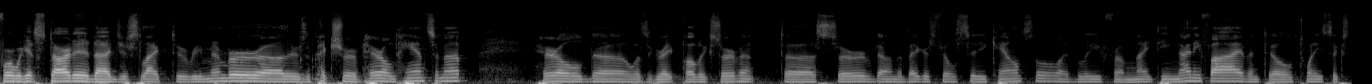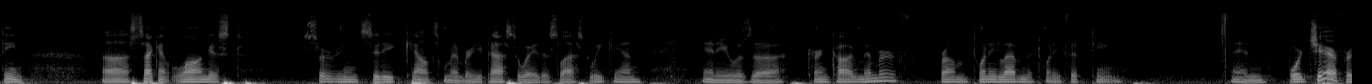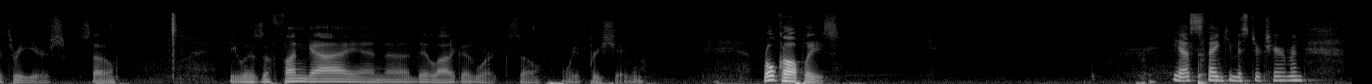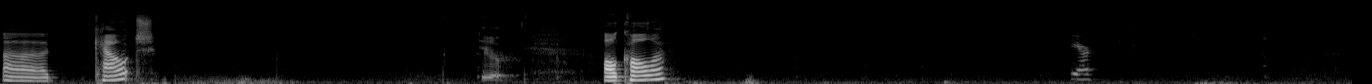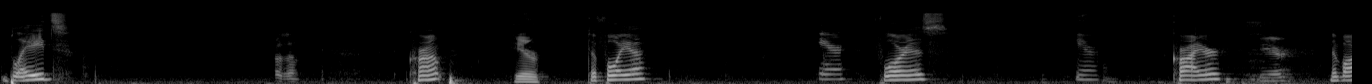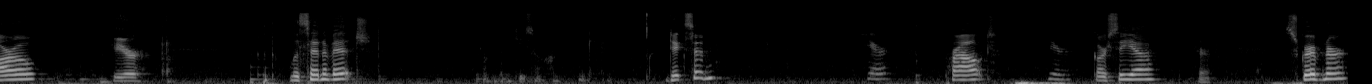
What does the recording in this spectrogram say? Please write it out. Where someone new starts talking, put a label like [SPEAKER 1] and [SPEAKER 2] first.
[SPEAKER 1] Before we get started, I'd just like to remember, uh, there's a picture of Harold Hanson up. Harold uh, was a great public servant, uh, served on the Bakersfield City Council, I believe, from 1995 until 2016. Uh, Second longest serving city council member. He passed away this last weekend, and he was a Kern Cog member from 2011 to 2015, and board chair for three years. So he was a fun guy and uh, did a lot of good work, so we appreciate him. Roll call, please.
[SPEAKER 2] Yes, thank you, Mr. Chairman. Uh, Couch,
[SPEAKER 3] Here.
[SPEAKER 2] Alcala,
[SPEAKER 4] Here.
[SPEAKER 2] Blades,
[SPEAKER 3] Present.
[SPEAKER 2] Crump,
[SPEAKER 5] Here.
[SPEAKER 2] Tafoya,
[SPEAKER 4] Here.
[SPEAKER 2] Flores,
[SPEAKER 4] Here.
[SPEAKER 2] Crier,
[SPEAKER 5] Here.
[SPEAKER 2] Navarro,
[SPEAKER 5] Here.
[SPEAKER 2] Lisenovich. I don't think he's on. Okay. Dixon,
[SPEAKER 4] Here.
[SPEAKER 2] Prout,
[SPEAKER 4] Here.
[SPEAKER 2] Garcia,
[SPEAKER 5] Here.
[SPEAKER 2] Scrivner,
